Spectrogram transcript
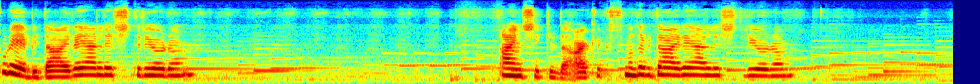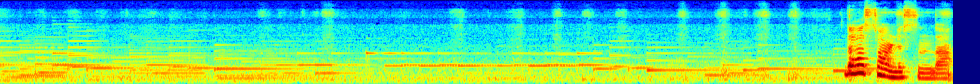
Buraya bir daire yerleştiriyorum. Aynı şekilde arka kısma da bir daire yerleştiriyorum. Sonrasında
